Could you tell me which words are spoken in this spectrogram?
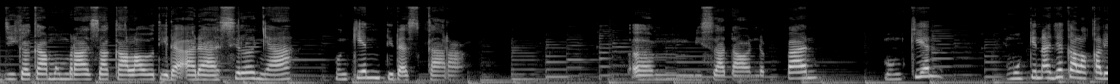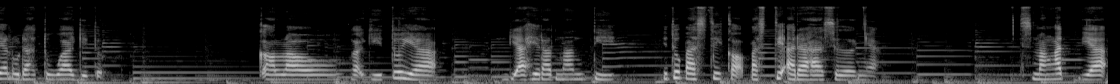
jika kamu merasa kalau tidak ada hasilnya, mungkin tidak sekarang um, bisa tahun depan mungkin mungkin aja kalau kalian udah tua gitu. Kalau nggak gitu ya di akhirat nanti. Itu pasti kok pasti ada hasilnya. Semangat ya.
